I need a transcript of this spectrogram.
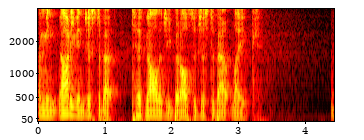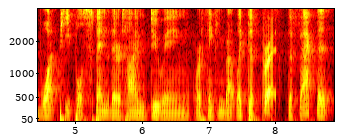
i mean not even just about technology but also just about like what people spend their time doing or thinking about like the Right. the fact that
